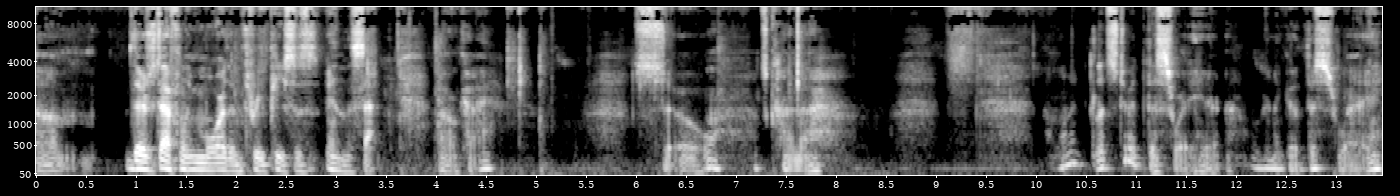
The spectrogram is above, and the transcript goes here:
um, there's definitely more than three pieces in the set. Okay, so let's kind of wanna, let's do it this way here. We're gonna go this way.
